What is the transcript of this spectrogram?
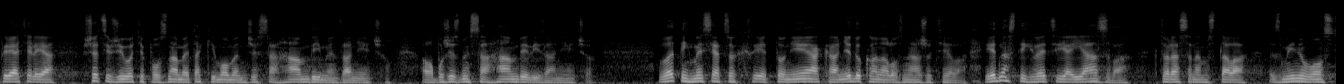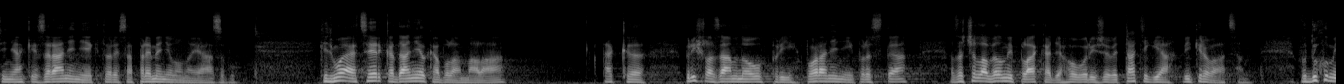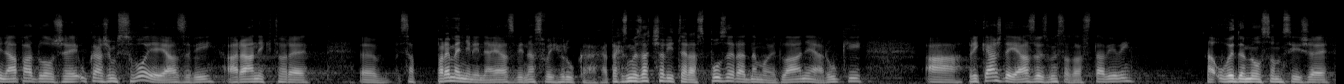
Milí priatelia, všetci v živote poznáme taký moment, že sa hambíme za niečo, alebo že sme sa hambili za niečo. V letných mesiacoch je to nejaká nedokonalosť nášho tela. Jedna z tých vecí je jazva, ktorá sa nám stala z minulosti, nejaké zranenie, ktoré sa premenilo na jazvu. Keď moja dcerka Danielka bola malá, tak e, prišla za mnou pri poranení prsta a začala veľmi plakať a hovorí, že tatik, ja vykrvácam v duchu mi napadlo, že ukážem svoje jazvy a rány, ktoré e, sa premenili na jazvy na svojich rukách. A tak sme začali teraz pozerať na moje dláne a ruky a pri každej jazve sme sa zastavili a uvedomil som si, že e,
